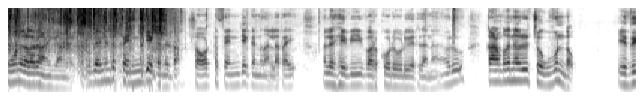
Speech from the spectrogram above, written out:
മൂന്ന് കളർ കാണിക്കാനുണ്ട്. അപ്പോൾ കഴിഞ്ഞിട്ട് ഫെന്റിയൊക്കെ ഉണ്ട് കേട്ടോ ഷോർട്ട് ഫെന്റിയൊക്കെ ഉണ്ട്. നല്ല റൈ നല്ല ഹെവി വർക്കോട് കൂടി വരുന്നതന്നെ ഒരു കാണുമ്പോൾ തന്നെ ഒരു ചൊവ്വുണ്ടാവും. ഏത്?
